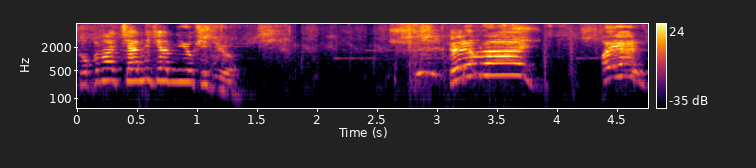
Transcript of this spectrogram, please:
Tapınak kendi kendini yok ediyor. Herobrine! Hayır!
